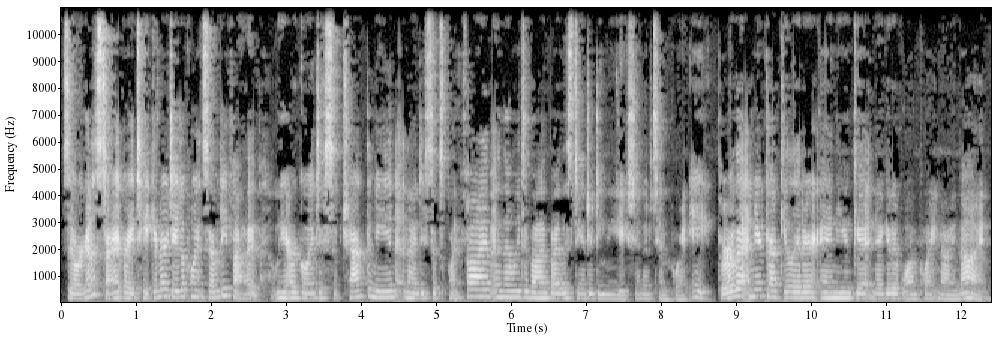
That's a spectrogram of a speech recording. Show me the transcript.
So we're going to start by taking our data point 75. We are going to subtract the mean at 96.5 and then we divide by the standard deviation of 10.8. Throw that in your calculator and you get negative 1.99.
